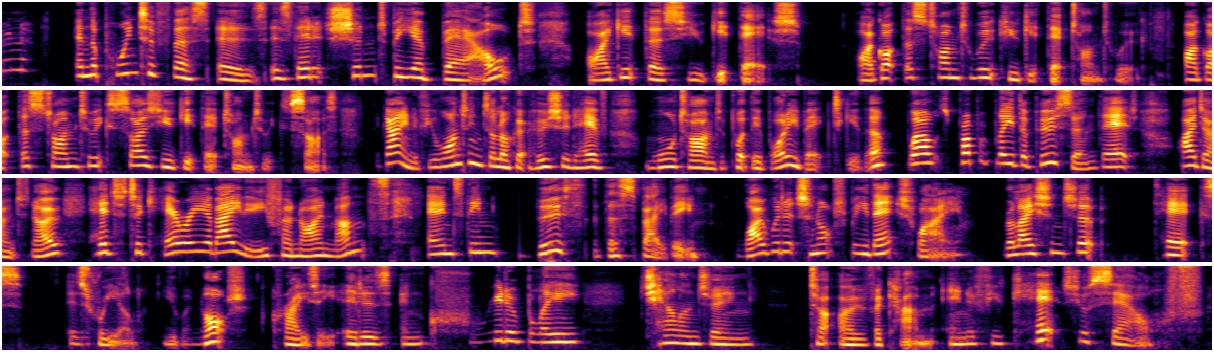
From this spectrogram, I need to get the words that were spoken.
And the point of this is is that it shouldn't be about I get this, you get that. I got this time to work, you get that time to work. I got this time to exercise, you get that time to exercise. Again, if you're wanting to look at who should have more time to put their body back together, well, it's probably the person that, I don't know, had to carry a baby for nine months and then birth this baby. Why would it not be that way? Relationship tax is real. You are not crazy. It is incredibly challenging to overcome. And if you catch yourself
